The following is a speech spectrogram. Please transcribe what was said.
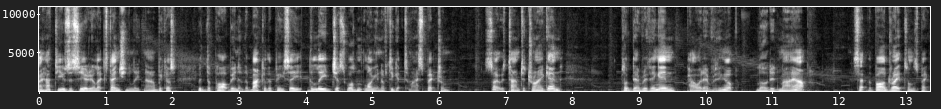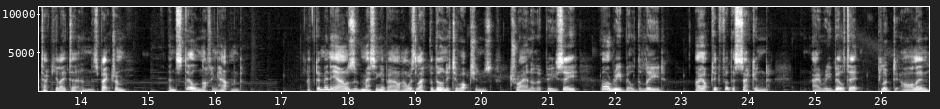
I had to use a serial extension lead now because with the port being at the back of the PC, the lead just wasn't long enough to get to my Spectrum. So it was time to try again. Plugged everything in, powered everything up, loaded my app, set the baud rates on Spectaculator and the Spectrum, and still nothing happened. After many hours of messing about, I was left with only two options, try another PC, or rebuild the lead. I opted for the second. I rebuilt it, plugged it all in,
